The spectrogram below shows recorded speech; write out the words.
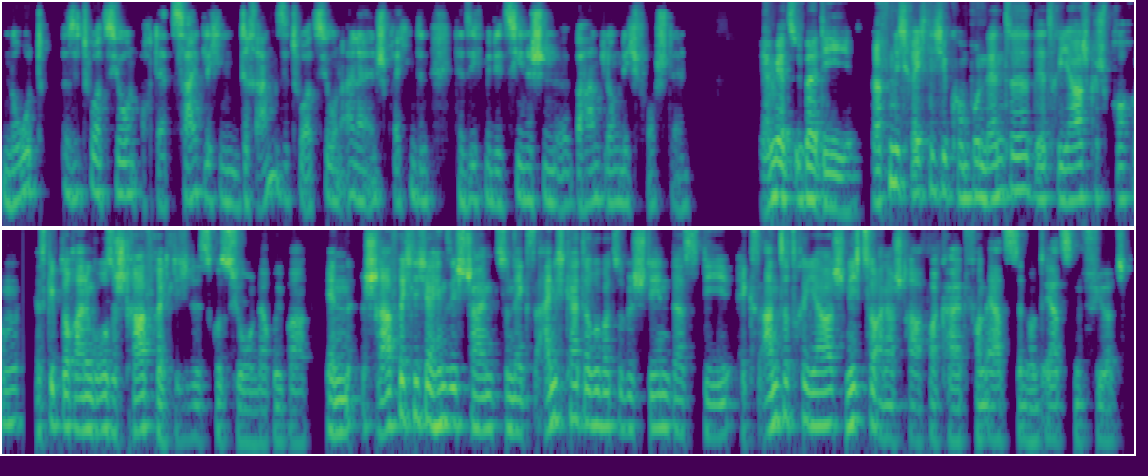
Notsituation, auch der zeitlichen Drangsituation einer entsprechenden intensivmedizinischen äh, Behandlung nicht vorstellen. Wir haben jetzt über die öffentlich-rechtliche Komponente der Triage gesprochen. Es gibt auch eine große strafrechtliche Diskussion darüber. In strafrechtlicher Hinsicht scheint zunächst Einigkeit darüber zu bestehen, dass die Ex-ante-Triage nicht zu einer Strafbarkeit von Ärztinnen und Ärzten führt.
